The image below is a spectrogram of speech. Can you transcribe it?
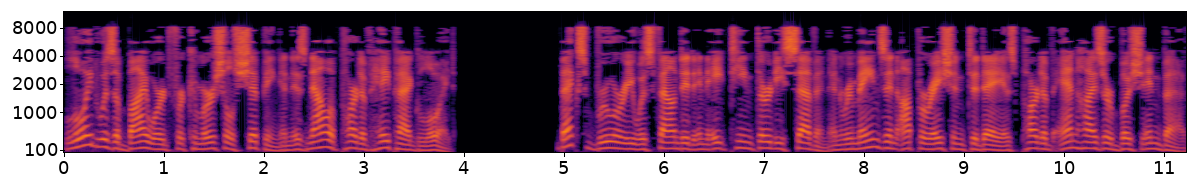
Lloyd was a byword for commercial shipping and is now a part of Hapag-Lloyd. Beck's Brewery was founded in 1837 and remains in operation today as part of Anheuser-Busch InBev.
